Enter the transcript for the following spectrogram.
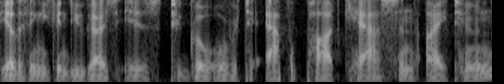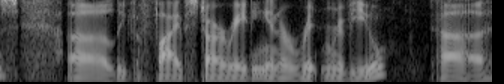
the other thing you can do, guys, is to go over to Apple Podcasts and iTunes, uh, leave a five star rating and a written review. Uh,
